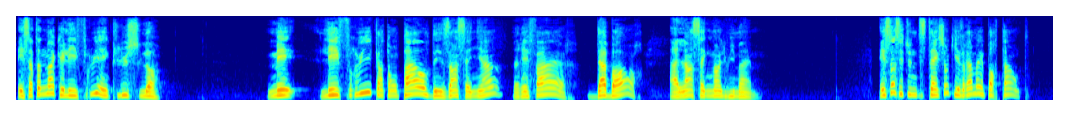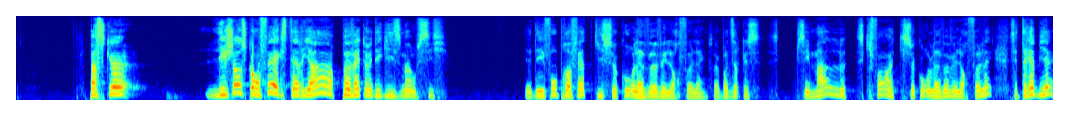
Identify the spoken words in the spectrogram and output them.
Et certainement que les fruits incluent cela. Mais les fruits, quand on parle des enseignants, réfèrent d'abord à l'enseignement lui-même. Et ça, c'est une distinction qui est vraiment importante. Parce que les choses qu'on fait extérieures peuvent être un déguisement aussi. Il y a des faux prophètes qui secourent la veuve et l'orphelin. Ça ne veut pas dire que c'est mal ce qu'ils font, qui secourent la veuve et l'orphelin. C'est très bien.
